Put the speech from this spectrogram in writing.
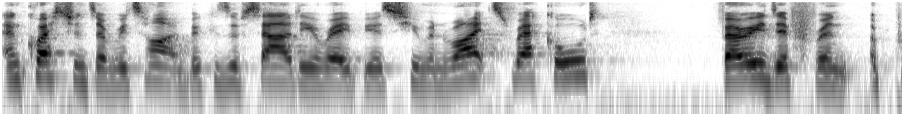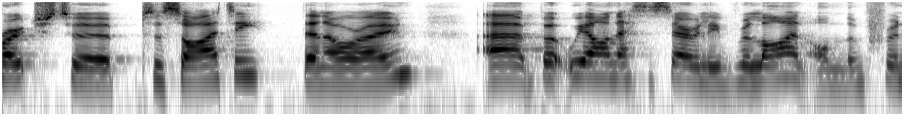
and questions every time because of Saudi Arabia's human rights record very different approach to society than our own, uh, but we are necessarily reliant on them for a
